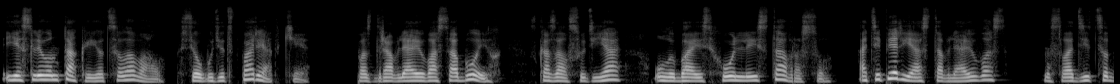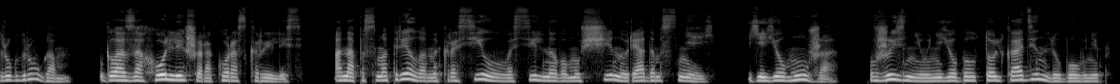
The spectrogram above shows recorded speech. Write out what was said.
если он так ее целовал. Все будет в порядке. «Поздравляю вас обоих», — сказал судья, улыбаясь Холли и Ставросу. «А теперь я оставляю вас насладиться друг другом». Глаза Холли широко раскрылись. Она посмотрела на красивого, сильного мужчину рядом с ней, ее мужа. В жизни у нее был только один любовник.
